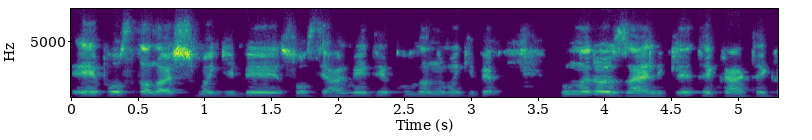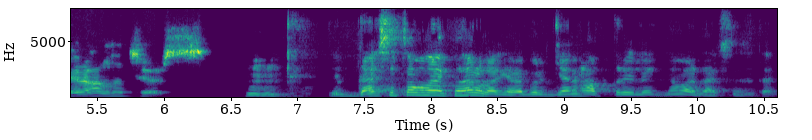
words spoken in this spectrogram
E-postalaşma gibi, sosyal medya kullanımı gibi. Bunları özellikle tekrar tekrar anlatıyoruz. Hı hı. Derste tam olarak neler var? Yani böyle genel hatlarıyla ne var dersinizde?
